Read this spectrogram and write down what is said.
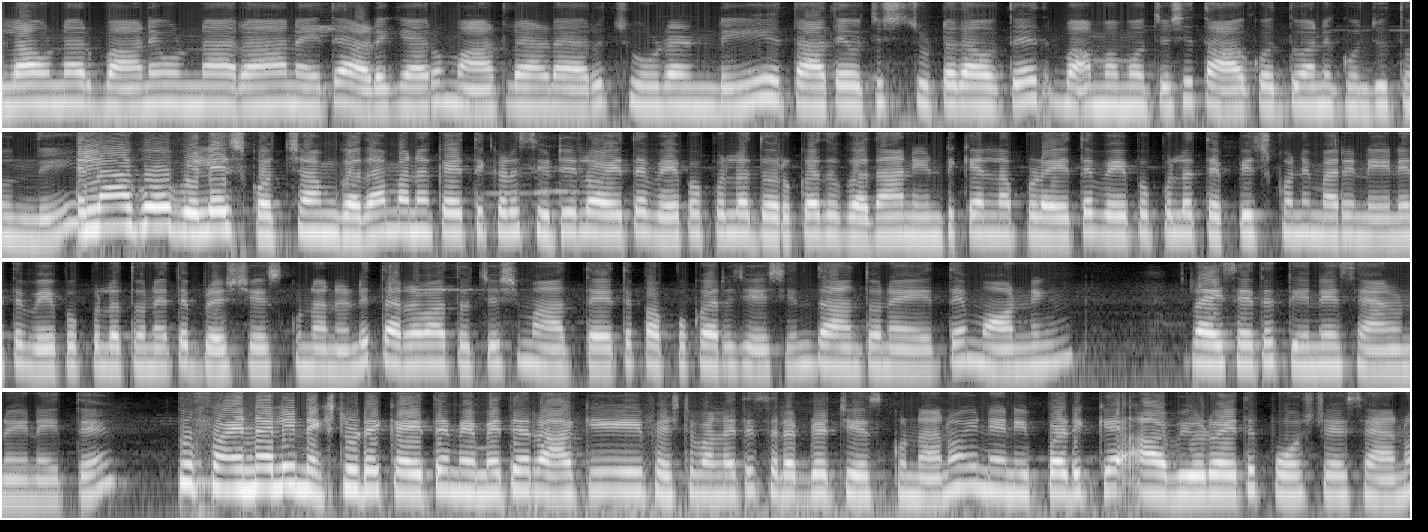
ఎలా ఉన్నారు? బాగానే ఉన్నారా? అని అయితే అడిగారు మాట్లాడారు. చూడండి తాతయ్య వచ్చేసి చుట్ట తాగితే అమ్మమ్మ వచ్చేసి తాగొద్దు అని గుంజుతుంది. ఎలాగో విలేజ్కి వచ్చాం కదా మనకైతే ఇక్కడ సిటీలో అయితే వేప పుల్ల దొరకదు కదా అని ఇంటికి వెళ్ళినప్పుడు అయితే వేప పుల్ల తెప్పించుకొని మరి నేనైతే వేప పుల్లతోనైతే బ్రష్ చేసుకున్నానండి. తర్వాత వచ్చేసి మా అత్త అయితే పప్పు కర్రీ చేసింది. దాంతోనైతే మార్నింగ్ రైస్ అయితే తినేసాను నేనైతే. సో ఫైనలీ నెక్స్ట్ డేకి అయితే మేమైతే రాఖీ ఫెస్టివల్ అయితే సెలబ్రేట్ చేసుకున్నాను. నేను ఇప్పటికే ఆ వీడియో అయితే పోస్ట్ చేశాను.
